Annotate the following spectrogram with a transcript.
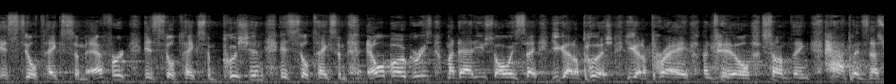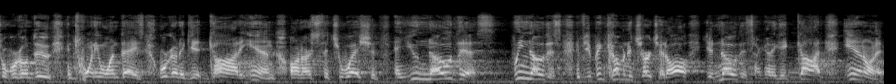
It still takes some effort. It still takes some pushing. It still takes some elbow grease. My dad used to always say, you got to push. You got to pray until something happens. That's what we're going to do in 21 days. We're going to get God in on our situation. And you know this. We know this. If you've been coming to church at all, you know this. I got to get God in on it.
